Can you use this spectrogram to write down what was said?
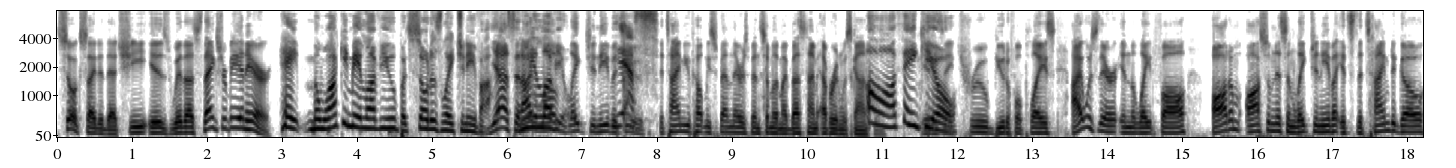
So excited that she is with us. Thanks for being here. Hey, Milwaukee may love you, but so does Lake Geneva. Yes, and we I love you. Lake Geneva Yes. too. The time you've helped me spend there has been some of my best time ever in Wisconsin. Oh, thank It is you. a true, beautiful place. I was there in the late fall. Autumn awesomeness in Lake Geneva. It's the time to go.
